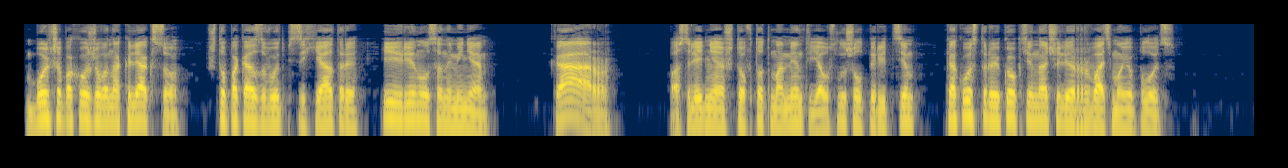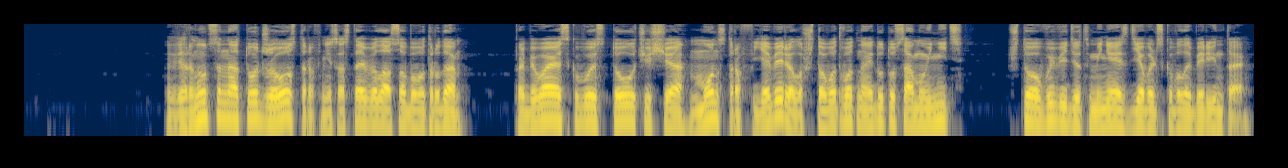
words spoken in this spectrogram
больше похожего на кляксу, что показывают психиатры, и ринулся на меня. «Кар!» Последнее, что в тот момент я услышал перед тем, как острые когти начали рвать мою плоть. Вернуться на тот же остров не составило особого труда. Пробиваясь сквозь толчища монстров, я верил, что вот-вот найду ту самую нить, что выведет меня из дьявольского лабиринта.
